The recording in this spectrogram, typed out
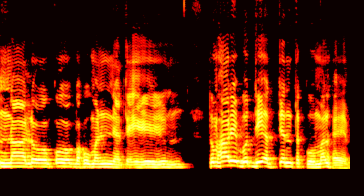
न लोको बहुमन्यते। तुम्हारी बुद्धि अत्यंत कोमल है।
